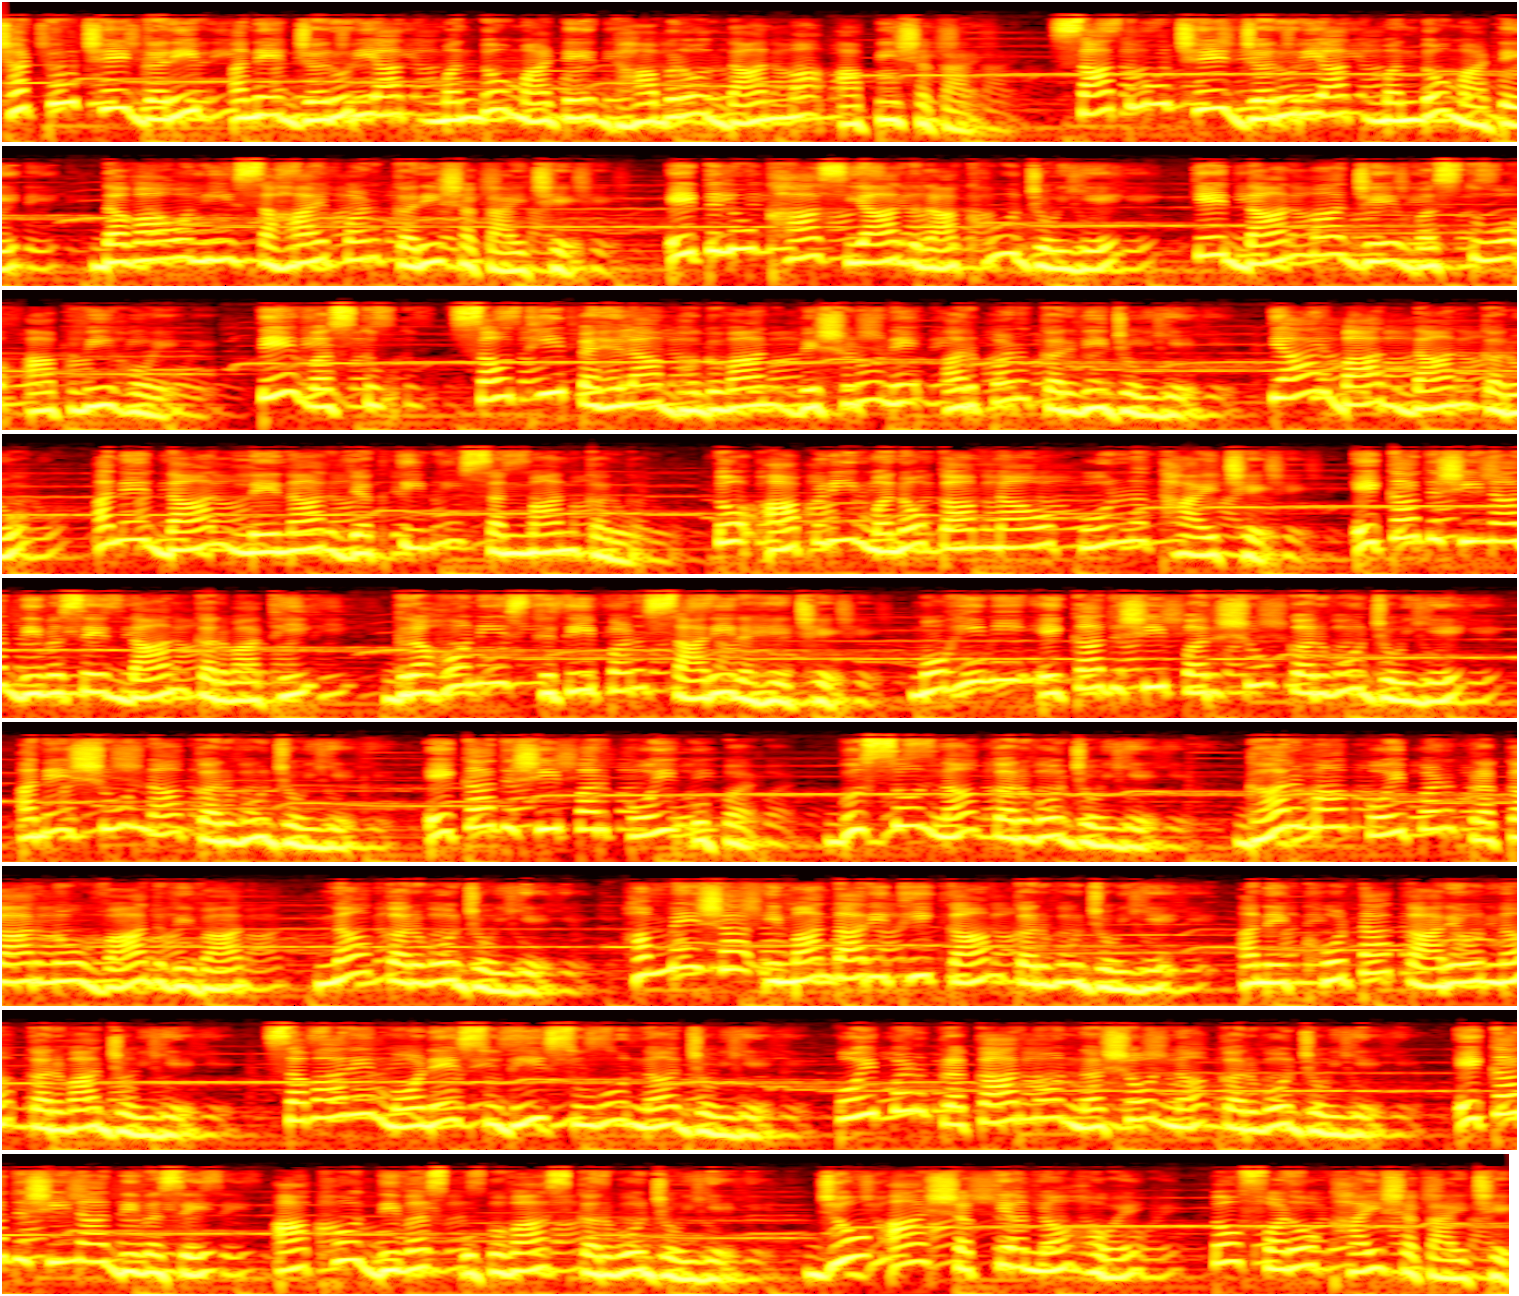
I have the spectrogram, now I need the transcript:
છઠ્ઠું છે ગરીબ અને જરૂરિયાતમંદો માટે ધાબળો દાનમાં આપી શકાય. સાતમું છે જરૂરિયાતમંદો માટે દવાઓની સહાય પણ કરી શકાય છે. એટલું ખાસ યાદ રાખવું જોઈએ કે દાનમાં જે વસ્તુઓ આપવી હોય તે વસ્તુ સૌથી પહેલા ભગવાન વિષ્ણુને અર્પણ કરવી જોઈએ. ત્યારબાદ દાન કરો અને દાન લેનાર વ્યક્તિનું સન્માન કરો. તો આપણી મનોકામનાઓ પૂર્ણ થાય છે. એકાદશીના દિવસે દાન કરવાથી ગ્રહોની સ્થિતિ પણ સારી રહે છે. મોહિની એકાદશી પર શું કરવું જોઈએ અને શું ન કરવું જોઈએ? એકાદશી પર કોઈ ઉપર ગુસ્સો ન કરવો જોઈએ. ઘરમાં કોઈ પણ પ્રકારનો વાદ વિવાદ ન કરવો જોઈએ. હંમેશા ઈમાનદારીથી કામ કરવું જોઈએ અને ખોટા કાર્યો ન કરવા જોઈએ. સવારે મોડે સુધી સૂવું ન જોઈએ. કોઈ પણ પ્રકારનો નશો ન કરવો જોઈએ. એકાદશીના દિવસે આખો દિવસ ઉપવાસ કરવો જોઈએ. જો આ શક્ય ન હોય તો ફળો ખાઈ શકાય છે.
